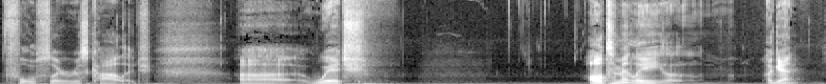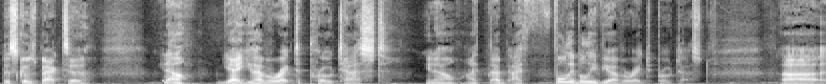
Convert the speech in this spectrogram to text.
full service college uh, which ultimately uh, again this goes back to you know yeah you have a right to protest you know i i, I fully believe you have a right to protest. Uh,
